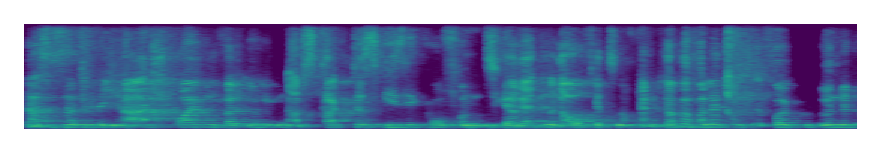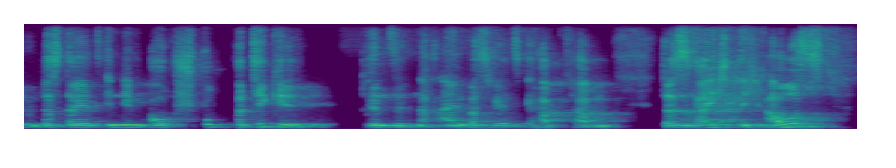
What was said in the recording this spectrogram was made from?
das ist natürlich haarsträubend, weil irgendein abstraktes Risiko von Zigarettenrauch jetzt noch keinen Körperverletzungserfolg begründet und dass da jetzt in dem Rauch Spuckpartikel drin sind, nach allem, was wir jetzt gehabt haben, das reicht nicht aus.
